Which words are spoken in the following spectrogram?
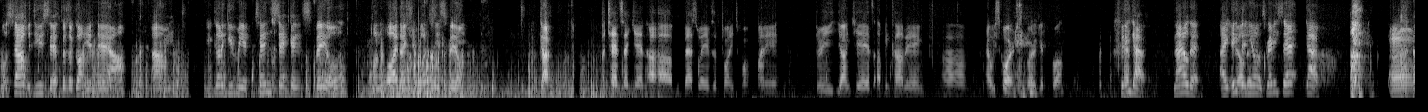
I'll start with you, Seth, because I got you now. Um, you've got to give me a 10 second spiel on why they should watch this film. Go. A 10 second uh, best waves of 2020. Three young kids up and coming, um, and we scored. scored a good goal. Bingo. Nailed it. Hey, Nailed Ethan, it. yours. Ready, set, go. um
